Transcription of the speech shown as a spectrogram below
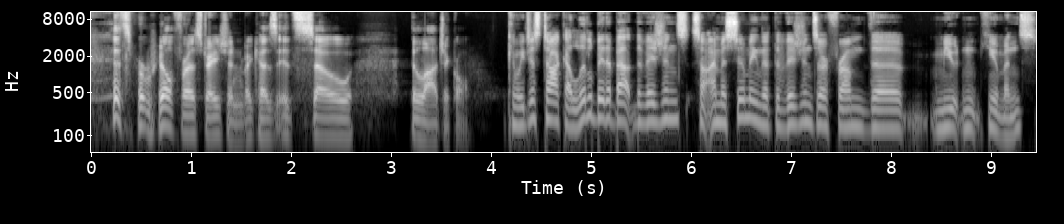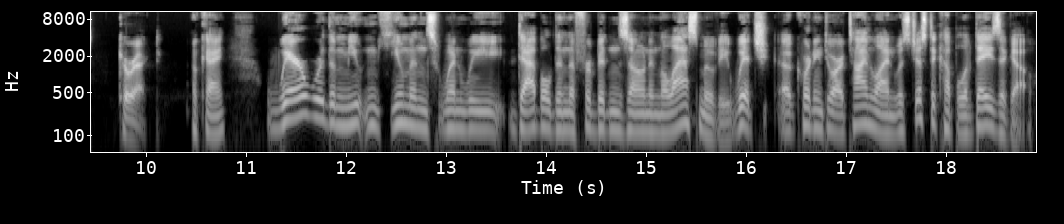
it's a real frustration because it's so illogical. can we just talk a little bit about the visions so i'm assuming that the visions are from the mutant humans Correct. okay where were the mutant humans when we dabbled in the forbidden zone in the last movie which according to our timeline was just a couple of days ago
